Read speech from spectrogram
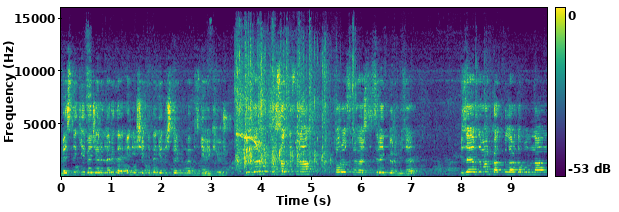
mesleki becerileri de en iyi şekilde geliştirebilmemiz gerekiyor. Bizlere bu fırsatı sunan Toros Üniversitesi Rektörümüze, bize her zaman katkılarda bulunan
